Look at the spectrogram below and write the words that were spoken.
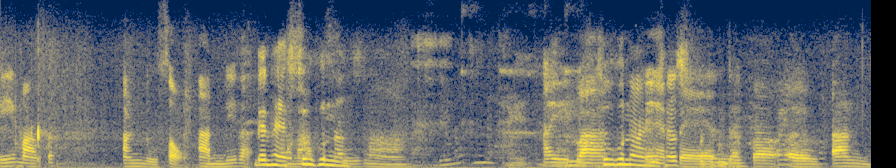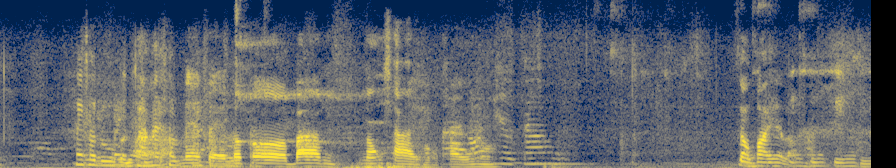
นี้มาก็ อันหรือสองอันนี่แหละ Den här โมนา Suhunan ซื้อมาให้บ้าน Suhunan แม่ is แฟน hospital แล้วก็เออบ้าน ให้เขาดูผลทางให้เขาแม่ให้แฟเขานดูแล้วก็บ้านน้องชายของเขาเนาะสองใบอะเหรอจริงจริงๆดี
